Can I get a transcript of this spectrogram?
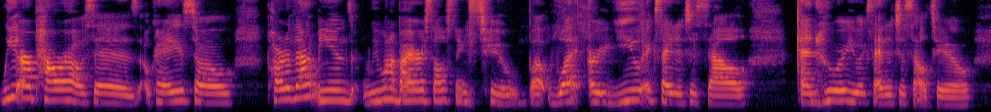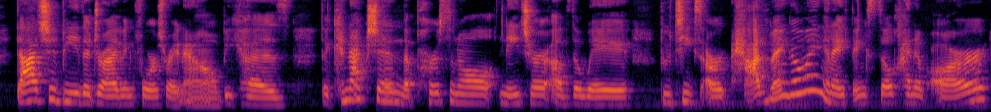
we are powerhouses, okay? So part of that means we want to buy ourselves things too. But what are you excited to sell? And who are you excited to sell to? That should be the driving force right now because the connection, the personal nature of the way boutiques are have been going and I think still kind of are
